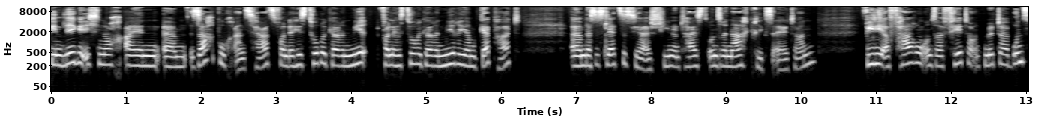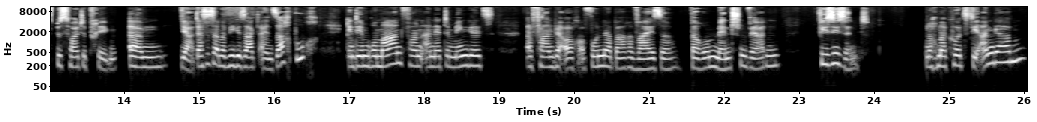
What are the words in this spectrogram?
den lege ich noch ein ähm, Sachbuch ans Herz von der Historikerin, von der Historikerin Miriam Gebhardt. Ähm, das ist letztes Jahr erschienen und heißt Unsere Nachkriegseltern wie die Erfahrung unserer Väter und Mütter uns bis heute prägen. Ähm, ja, das ist aber wie gesagt ein Sachbuch. In dem Roman von Annette Mingels erfahren wir auch auf wunderbare Weise, warum Menschen werden, wie sie sind. Nochmal kurz die Angaben.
